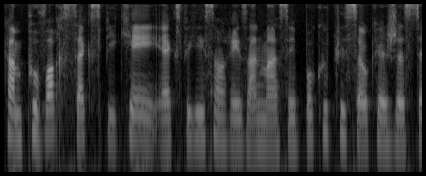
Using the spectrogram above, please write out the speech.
comme pouvoir s'expliquer, expliquer son raisonnement, c'est beaucoup plus ça que juste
